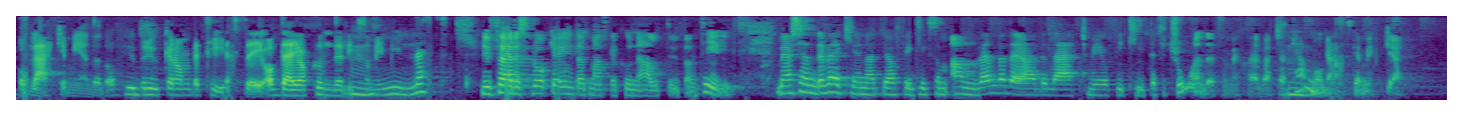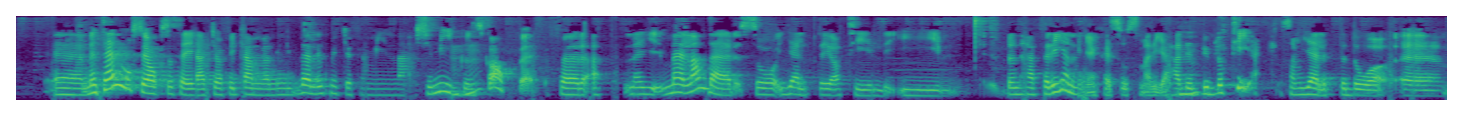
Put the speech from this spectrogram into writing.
av läkemedel och hur brukar de bete sig av det jag kunde liksom mm. i minnet? Nu förespråkar jag inte att man ska kunna allt utan till. men jag kände verkligen att jag fick liksom använda det jag hade lärt mig och fick lite förtroende för mig själv, att jag kan mm. nog ganska mycket. Eh, men sen måste jag också säga att jag fick användning väldigt mycket för mina kemikunskaper. Mm. För att när, mellan där så hjälpte jag till i den här föreningen, Jesus Maria, hade mm. ett bibliotek som hjälpte då eh,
